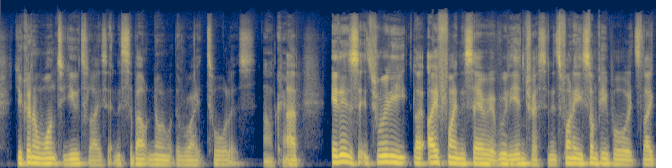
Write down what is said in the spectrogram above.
you're going to want to utilize it, and it's about knowing what the right tool is. Okay. Uh, it is. It's really like I find this area really interesting. It's funny. Some people, it's like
